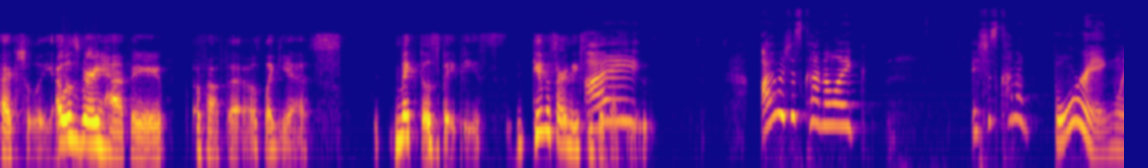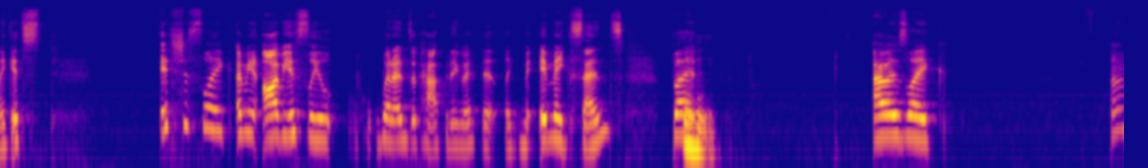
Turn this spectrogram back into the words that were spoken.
Actually, I was very happy about that. I was like, yes, make those babies. Give us our nieces and I nephews. I was just kind of like, it's just kind of boring. Like it's it's just like I mean, obviously, what ends up happening with it, like it makes sense, but hmm I was like, uh,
